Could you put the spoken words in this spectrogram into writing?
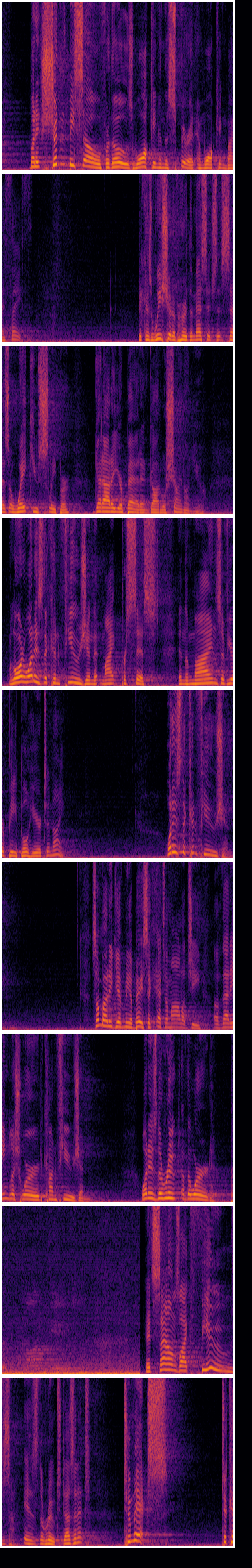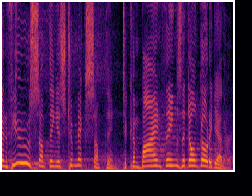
but it shouldn't be so for those walking in the Spirit and walking by faith. Because we should have heard the message that says, Awake, you sleeper Get out of your bed and God will shine on you. Lord, what is the confusion that might persist in the minds of your people here tonight? What is the confusion? Somebody give me a basic etymology of that English word confusion. What is the root of the word? It sounds like fuse is the root, doesn't it? To mix. To confuse something is to mix something, to combine things that don't go together.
